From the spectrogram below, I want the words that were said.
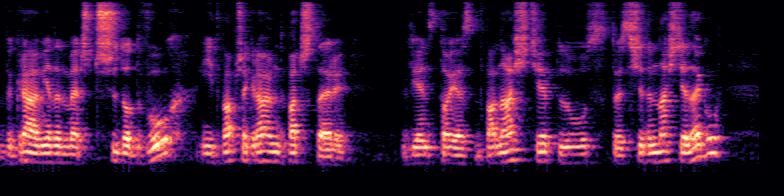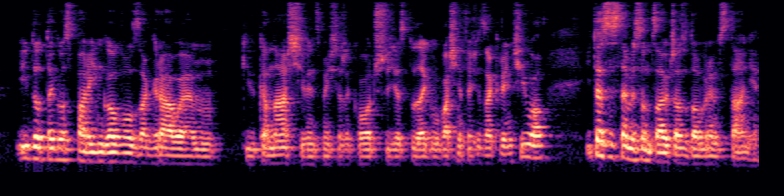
wygrałem jeden mecz 3 do 2 i dwa przegrałem 2-4, więc to jest 12 plus, to jest 17 legów i do tego sparingowo zagrałem kilkanaście, więc myślę, że około 30 legów właśnie to się zakręciło i te systemy są cały czas w dobrym stanie.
